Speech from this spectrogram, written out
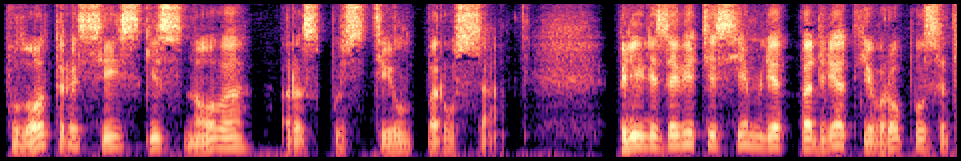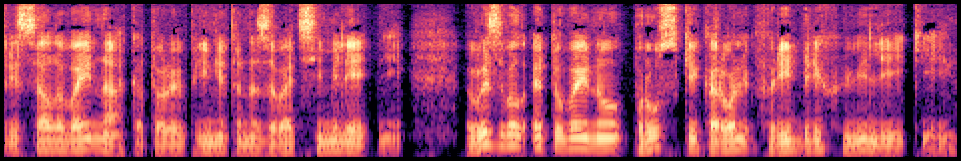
Флот российский снова распустил паруса. При Елизавете семь лет подряд Европу сотрясала война, которую принято называть Семилетней. Вызвал эту войну прусский король Фридрих Великий,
